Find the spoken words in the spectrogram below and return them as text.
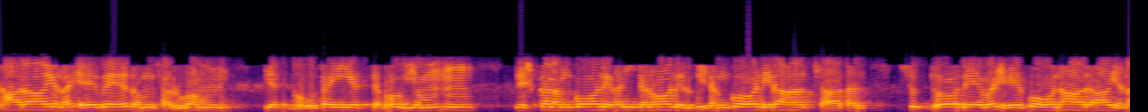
நாராயண ஏவேதம் சர்வம் யத்பூதை யச்ச பவ்யம் நிஷ்கலங்கோ நிரஞ்சனோ நிர்விசங்கோ நிராக்கியாத சுத்தோ தேவ ஏகோ நாராயண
